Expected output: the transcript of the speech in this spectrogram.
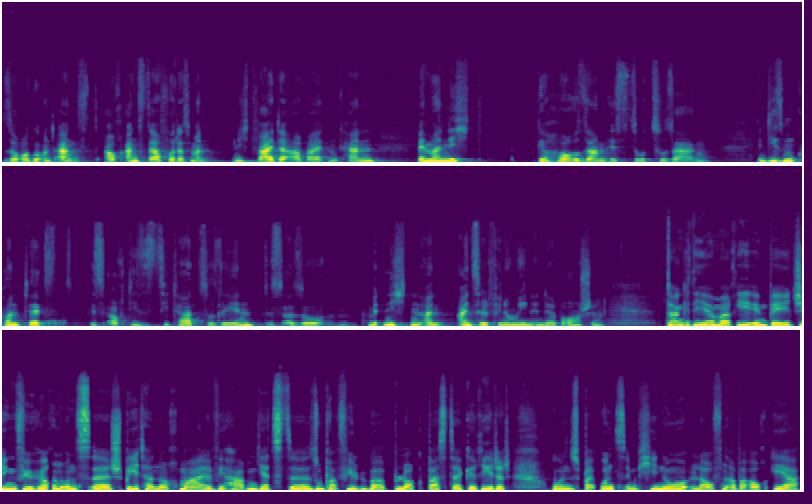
Sorge und Angst. Auch Angst davor, dass man nicht weiterarbeiten kann, wenn man nicht gehorsam ist sozusagen. In diesem Kontext ist auch dieses Zitat zu sehen. Es ist also mitnichten ein Einzelfenomen in der Branche. Danke dir, Marie in Beijing. Wir hören uns äh, später nochmal. Wir haben jetzt äh, super viel über Blockbuster geredet und bei uns im Kino laufen aber auch eher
